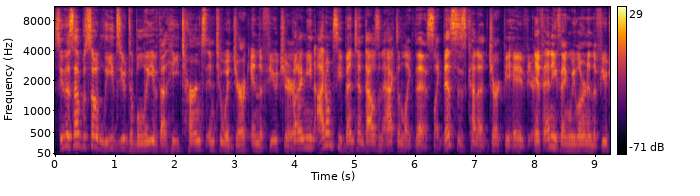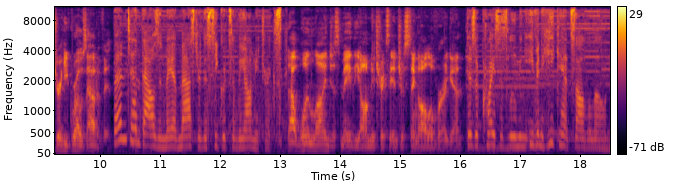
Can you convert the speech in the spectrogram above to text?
See, this episode leads you to believe that he turns into a jerk in the future. But I mean, I don't see Ben 10,000 acting like this. Like, this is kind of jerk behavior. If anything, we learn in the future he grows out of it. Ben 10,000 may have mastered the secrets of the Omnitrix. That one line just made the Omnitrix interesting all over again. There's a crisis looming even he can't solve alone.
